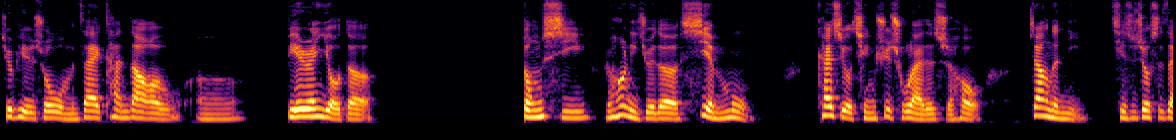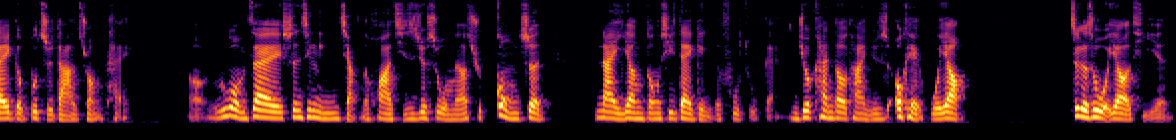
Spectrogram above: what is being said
就比如说我们在看到呃别人有的东西，然后你觉得羡慕。开始有情绪出来的时候，这样的你其实就是在一个不直达的状态啊。如果我们在身心灵讲的话，其实就是我们要去共振那一样东西带给你的富足感，你就看到它，你就是 OK，我要这个是我要的体验。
